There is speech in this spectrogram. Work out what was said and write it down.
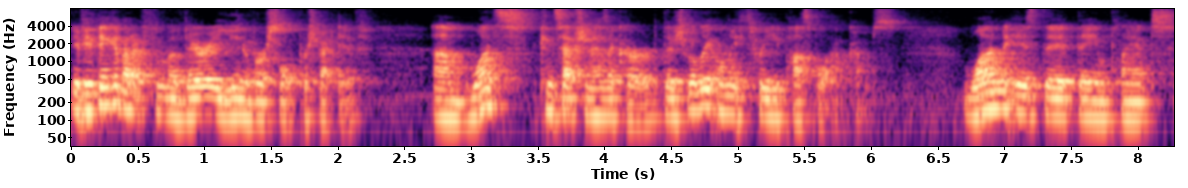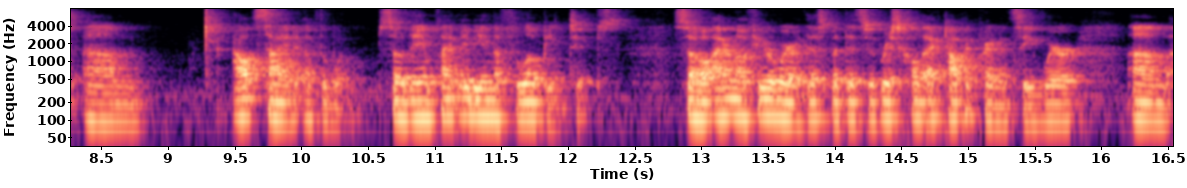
if you think about it from a very universal perspective, um, once conception has occurred, there's really only three possible outcomes. One is that they implant um, outside of the womb. So they implant maybe in the fallopian tubes. So I don't know if you're aware of this, but there's a risk called ectopic pregnancy where um,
